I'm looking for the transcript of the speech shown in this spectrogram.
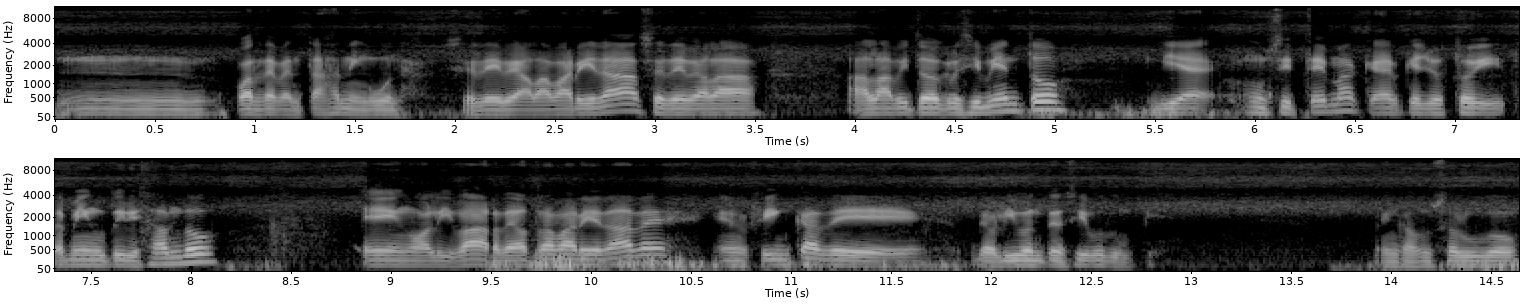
mm, pues desventaja ninguna. Se debe a la variedad, se debe al hábito de crecimiento y es un sistema que es el que yo estoy también utilizando en olivar de otras variedades en fincas de, de olivo intensivo de un pie. Venga, un saludo.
